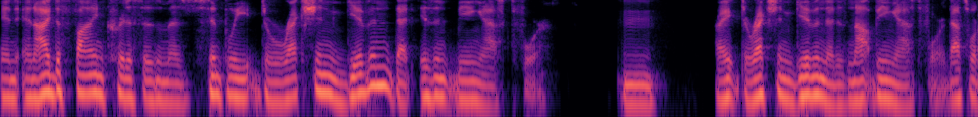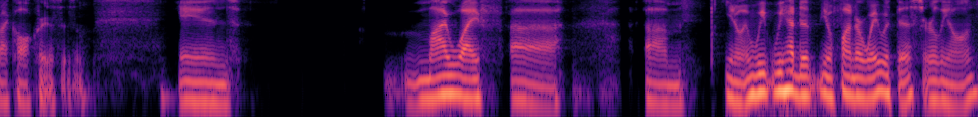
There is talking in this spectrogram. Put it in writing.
And, and I define criticism as simply direction given that isn't being asked for, Mm, right? Direction given that is not being asked for. That's what I call criticism. And my wife, uh, um, you know, and we, we had to, you know, find our way with this early on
